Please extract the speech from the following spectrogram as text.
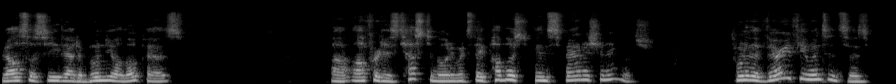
We also see that Abundio Lopez uh, offered his testimony, which they published in Spanish and English. It's one of the very few instances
